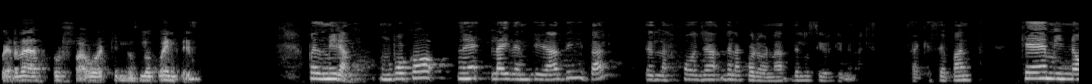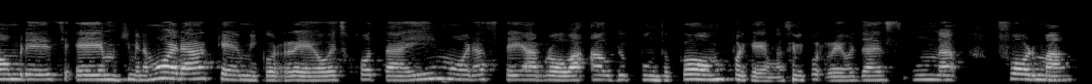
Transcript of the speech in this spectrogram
¿verdad? Por favor, que nos lo cuentes. Pues mira, un poco eh, la identidad digital es la joya de la corona de los cibercriminales. O sea, que sepan que mi nombre es eh, Jimena Mora, que mi correo es jimorac.outlook.com, porque además el correo ya es una forma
